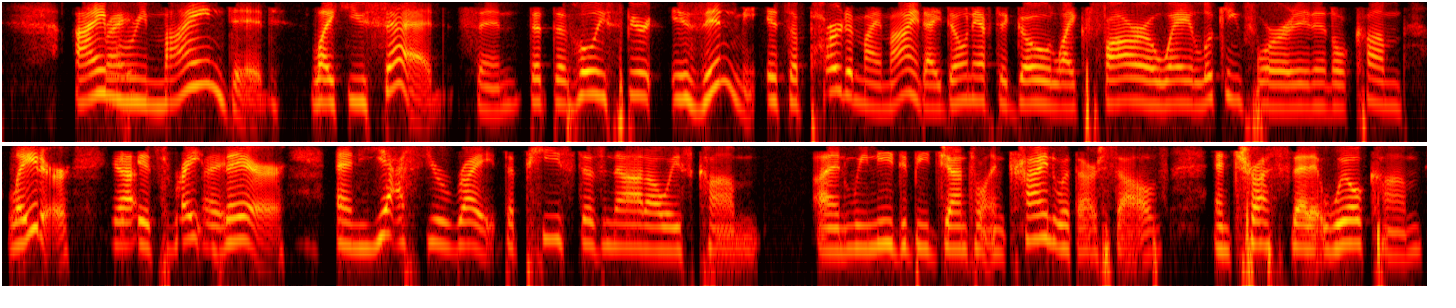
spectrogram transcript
I'm right. reminded, like you said, sin, that the Holy Spirit is in me. It's a part of my mind. I don't have to go like far away looking for it and it'll come later. Yeah, it's right, right there. And yes, you're right. The peace does not always come and we need to be gentle and kind with ourselves and trust that it will come.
